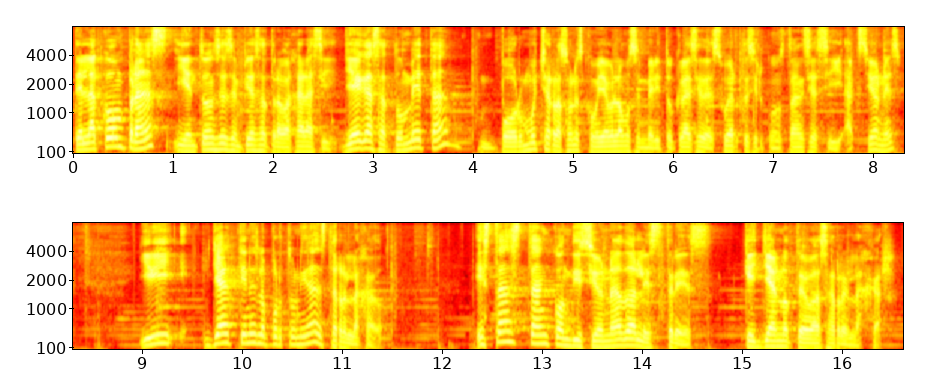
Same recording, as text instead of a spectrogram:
Te la compras y entonces empiezas a trabajar así. Llegas a tu meta por muchas razones, como ya hablamos en meritocracia de suerte, circunstancias y acciones, y ya tienes la oportunidad de estar relajado. Estás tan condicionado al estrés que ya no te vas a relajar.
